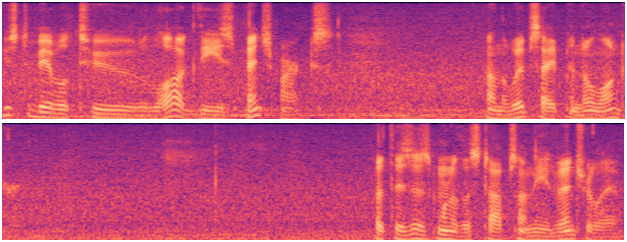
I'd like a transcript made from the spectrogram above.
Used to be able to log these benchmarks on the website, but no longer. But this is one of the stops on the Adventure Lab.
